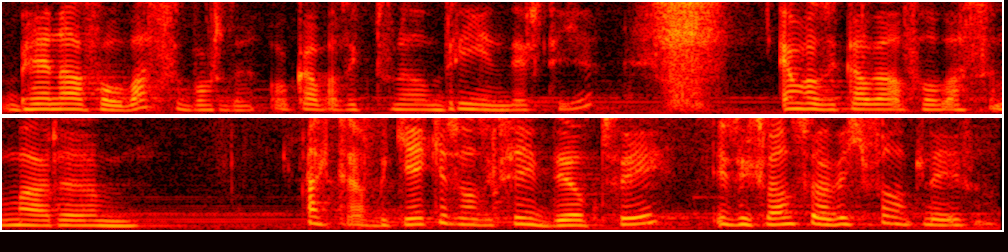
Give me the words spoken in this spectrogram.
bijna volwassen worden. Ook al was ik toen al 33. Hè. En was ik al wel volwassen. Maar ehm, achteraf bekeken, zoals ik zeg, deel 2, is de glans wel weg van het leven.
